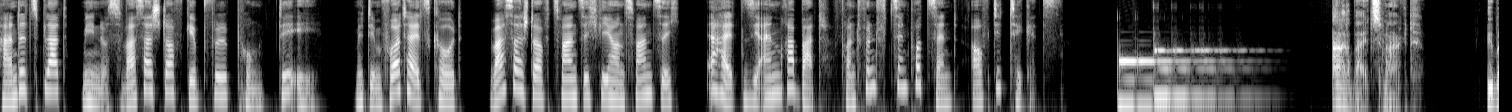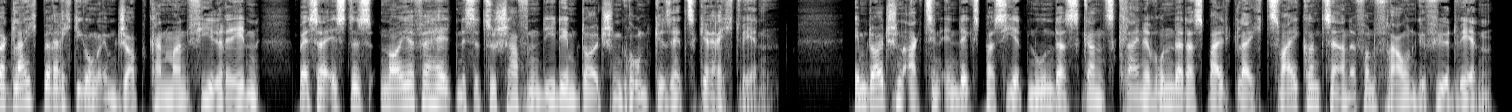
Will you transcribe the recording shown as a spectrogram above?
handelsblatt-wasserstoffgipfel.de. Mit dem Vorteilscode Wasserstoff 2024 erhalten Sie einen Rabatt von 15% auf die Tickets. Arbeitsmarkt. Über Gleichberechtigung im Job kann man viel reden. Besser ist es, neue Verhältnisse zu schaffen, die dem deutschen Grundgesetz gerecht werden. Im deutschen Aktienindex passiert nun das ganz kleine Wunder, dass bald gleich zwei Konzerne von Frauen geführt werden.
